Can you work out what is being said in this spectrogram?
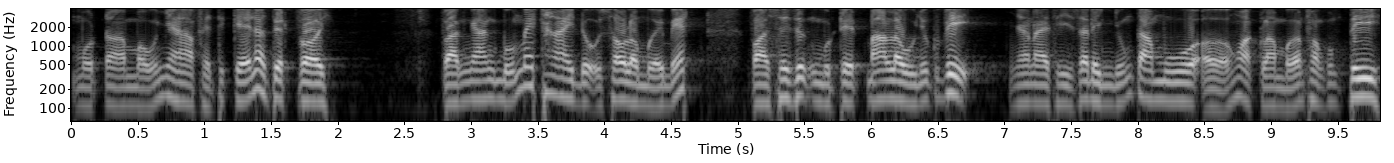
một à, mẫu nhà phải thiết kế là tuyệt vời. Và ngang 4m2 độ sâu là 10m và xây dựng một trệt ba lầu nha quý vị. Nhà này thì gia đình chúng ta mua ở hoặc là mở văn phòng công ty.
